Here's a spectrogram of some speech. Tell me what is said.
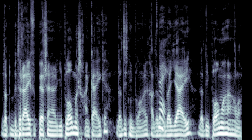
dat de bedrijven per se naar de diploma's gaan kijken. Dat is niet belangrijk. Het gaat erom Nee. dat jij dat diploma halen.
